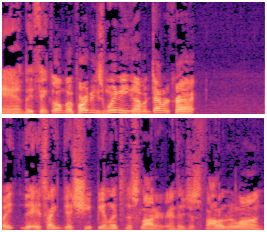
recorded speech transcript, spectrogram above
And they think, oh, my party's winning, I'm a Democrat. But it's like the sheep being led to the slaughter, and they're just following along.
